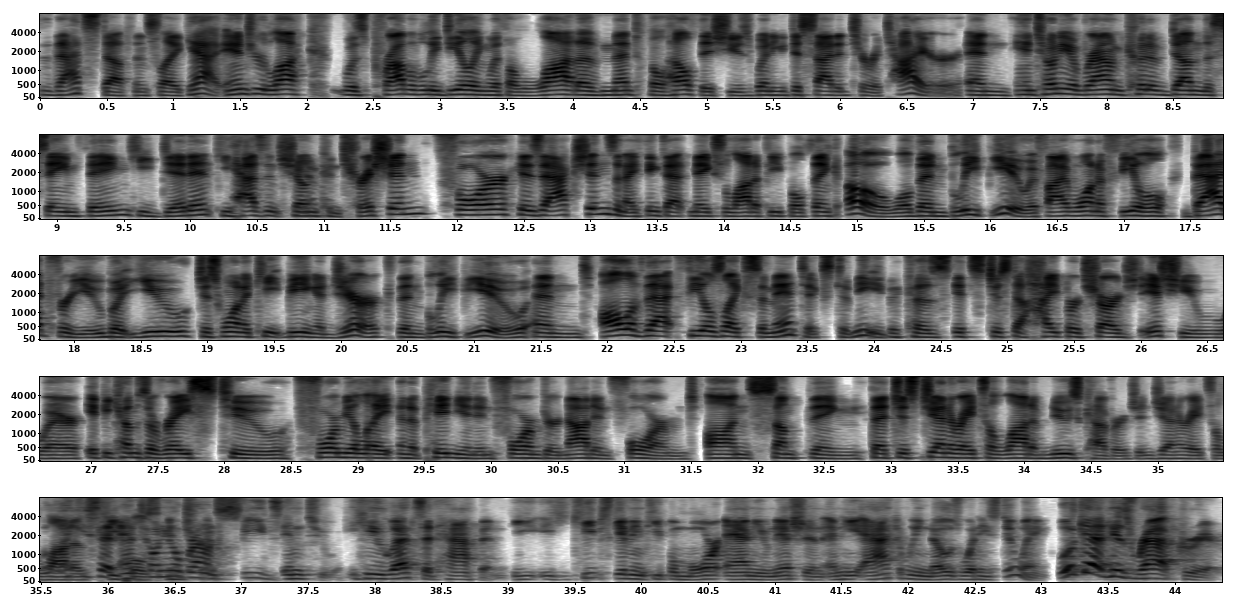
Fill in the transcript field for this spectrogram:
that stuff, and it's like, yeah, Andrew Luck was probably dealing with a lot of mental health issues when he decided to retire. And Antonio Brown could have done the same thing. He didn't. He hasn't shown yeah. contrition for his actions. And I think that makes a lot of people think, oh, well, then bleep you. If I want to feel bad for you, but you just want to keep being a jerk, then bleep you. And all of that feels like semantics to me because it's just a hypercharged issue where it becomes a race to formulate an opinion, informed or not informed, on something that just generates a lot of news coverage and generates a but lot like of. Said, Antonio interest. Brown feeds into it. He lets it happen. He, he keeps giving people more ammunition, and he actively knows what he's doing. Look at his rap career.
